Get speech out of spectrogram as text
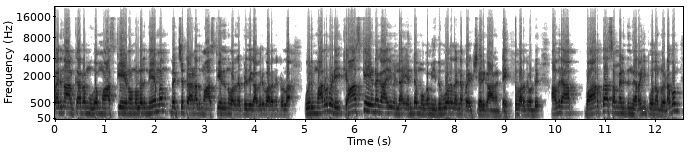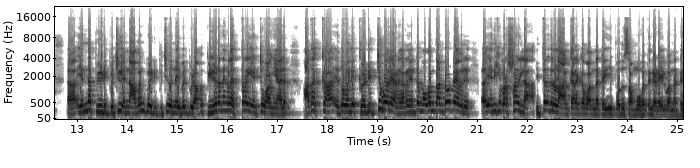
വരുന്ന ആൾക്കാരുടെ മുഖം മാസ്ക് ചെയ്യണോ എന്നുള്ളൊരു നിയമം വെച്ചിട്ടാണ് അത് മാസ്ക് ചെയ്തെന്ന് പറഞ്ഞപ്പോഴത്തേക്ക് അവർ പറഞ്ഞിട്ടുള്ള ഒരു മറുപടി മാസ്ക് ചെയ്യേണ്ട കാര്യമില്ല എന്റെ മുഖം ഇതുപോലെ തന്നെ പ്രേക്ഷകർ കാണട്ടെ എന്ന് പറഞ്ഞുകൊണ്ട് അവർ ആ വാർത്താ സമ്മേളനത്തിൽ നിന്ന് ഇറങ്ങിപ്പോകുന്ന നമ്മൾ അപ്പം എന്നെ പീഡിപ്പിച്ചു എന്നെ അവൻ പീഡിപ്പിച്ചു എന്നെ ഇവൻ പീഡി അപ്പൊ പീഡനങ്ങൾ എത്ര ഏറ്റുവാങ്ങിയാലും അതൊക്കെ എന്തോ വലിയ ക്രെഡിറ്റ് പോലെയാണ്. കാരണം എന്റെ മുഖം കണ്ടോട്ടെ അവർ. എനിക്ക് പ്രശ്നമില്ല. ഇത്തരത്തിലുള്ള ആൾക്കാരൊക്കെ വന്നിട്ട് ഈ പൊതുസമൂഹത്തിന്റെ ഇടയിൽ വന്നിട്ട്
